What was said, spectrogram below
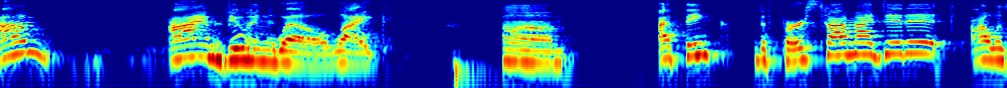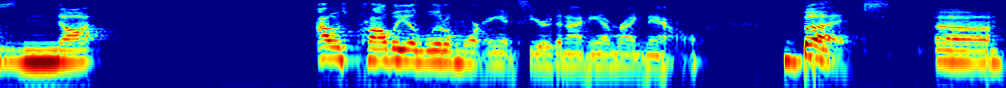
I'm I'm doing well. Like, um, I think the first time I did it, I was not, I was probably a little more antsier than I am right now. But um,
